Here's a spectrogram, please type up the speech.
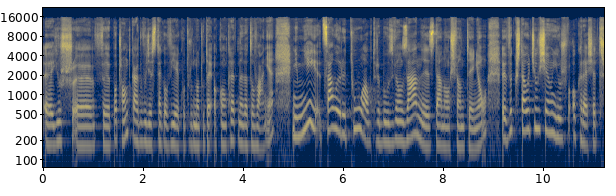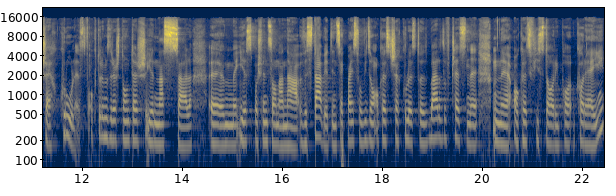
E, już e, w początkach XX wieku, trudno tutaj o konkretne datowanie. Niemniej cały rytuał, który był związany z daną świątynią, e, wykształcił się już w okresie Trzech Królestw, o którym zresztą też jedna z sal jest poświęcona na wystawie. Więc jak Państwo widzą, okres Trzech Królestw to jest bardzo wczesny okres w historii Korei,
